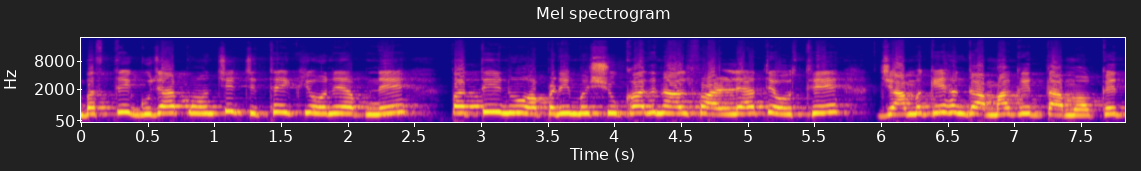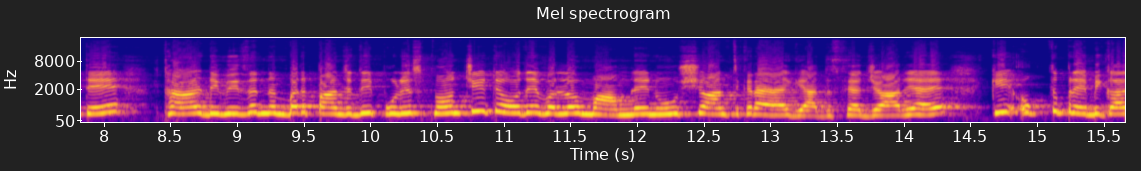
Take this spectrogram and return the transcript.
ਬਸਤੀ ਗੁਜਾ ਪਹੁੰਚੀ, ਜਿੱਥੇ ਕਿ ਉਹਨੇ ਆਪਣੇ ਪਤੀ ਨੂੰ ਆਪਣੀ ਮਸ਼ੂਕਾ ਦੇ ਨਾਲ ਫੜ ਲਿਆ ਤੇ ਉੱਥੇ ਜੰਮ ਕੇ ਹੰਗਾਮਾ ਕੀਤਾ। ਮੌਕੇ ਤੇ ਥਾਣਾ ਡਿਵੀਜ਼ਨ ਨੰਬਰ 5 ਦੀ ਪੁਲਿਸ ਪਹੁੰਚੀ ਤੇ ਉਹਦੇ ਵੱਲੋਂ ਮਾਮਲੇ ਨੂੰ ਸ਼ਾਂਤ ਕਰਾਇਆ ਗਿਆ। ਦੱਸਿਆ ਜਾ ਰਿਹਾ ਹੈ ਕਿ ਉਕਤ ਪ੍ਰੇਮਿਕਾ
